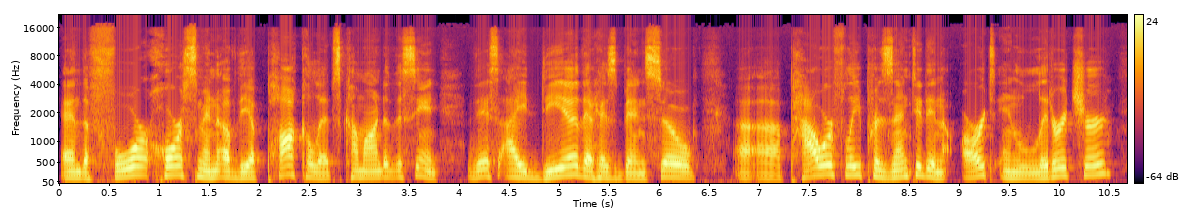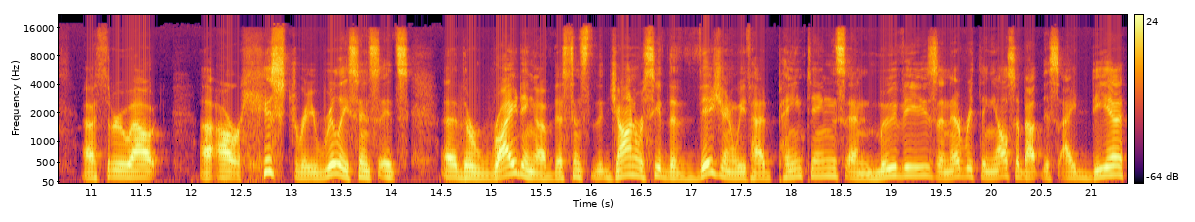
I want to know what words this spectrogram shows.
and the four horsemen of the apocalypse come onto the scene. This idea that has been so uh, uh, powerfully presented in art and literature uh, throughout uh, our history, really, since it's uh, the writing of this, since the, John received the vision, we've had paintings and movies and everything else about this idea.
